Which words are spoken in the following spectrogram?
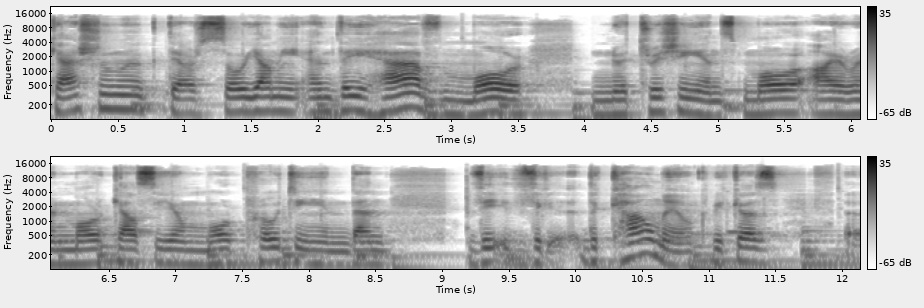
cashew milk. They are so yummy and they have more nutrients, more iron, more calcium, more protein than the, the, the cow milk because uh,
